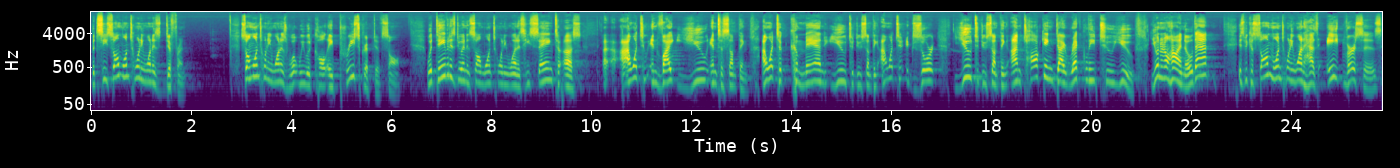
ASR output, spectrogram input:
But see, Psalm 121 is different. Psalm 121 is what we would call a prescriptive psalm. What David is doing in Psalm 121 is he's saying to us, I want to invite you into something. I want to command you to do something. I want to exhort you to do something. I'm talking directly to you. You want to know how I know that? Is because Psalm 121 has eight verses,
